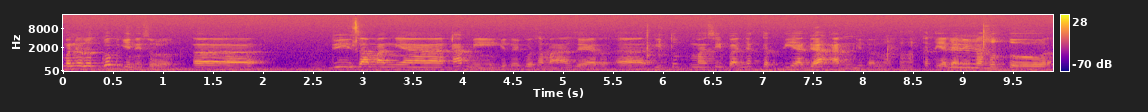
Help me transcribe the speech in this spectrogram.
menurut gua begini Sul. Eh, di zamannya kami gitu ya, gue sama Azer eh, itu masih banyak ketiadaan gitu loh ketiadaan Hmm. infrastruktur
